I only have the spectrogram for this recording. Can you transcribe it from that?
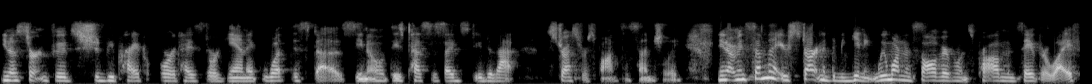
you know certain foods should be prioritized organic what this does you know these pesticides do to that stress response essentially. You know i mean some that you're starting at the beginning. We want to solve everyone's problem and save their life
